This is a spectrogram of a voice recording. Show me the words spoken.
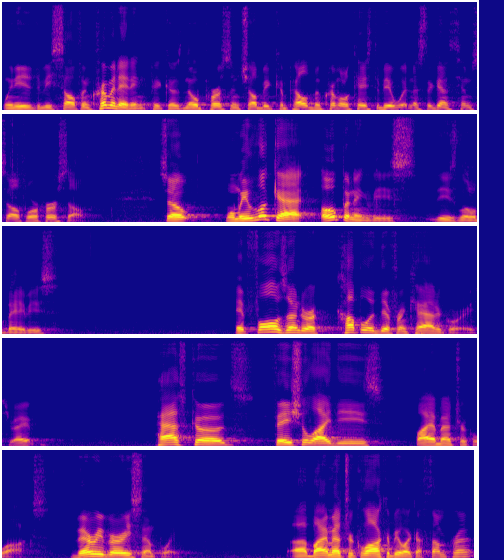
We need it to be self incriminating because no person shall be compelled in a criminal case to be a witness against himself or herself. So when we look at opening these, these little babies, it falls under a couple of different categories, right? Passcodes, facial IDs, biometric locks. Very, very simply. A biometric lock would be like a thumbprint.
